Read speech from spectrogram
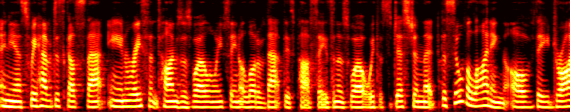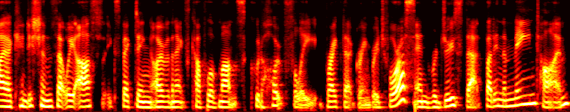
And yes, we have discussed that in recent times as well. And we've seen a lot of that this past season as well, with the suggestion that the silver lining of the drier conditions that we are expecting over the next couple of months could hopefully break that green bridge for us and reduce that. But in the meantime,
